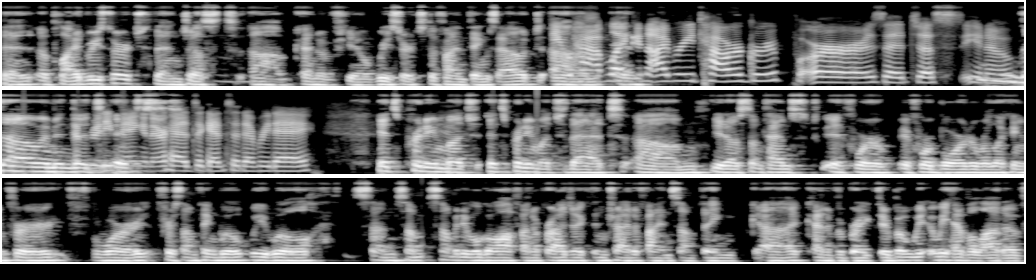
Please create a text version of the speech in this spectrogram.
than applied research than just mm-hmm. um, kind of you know research to find things out. Do you um, have like and, an ivory tower group, or is it just you know? No, I mean everybody it's, banging their heads against it every day. It's pretty much it's pretty much that. Um, you know, sometimes if we're if we're bored or we're looking for for for something, we'll we will some some somebody will go off on a project and try to find something uh, kind of a breakthrough. But we we have a lot of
